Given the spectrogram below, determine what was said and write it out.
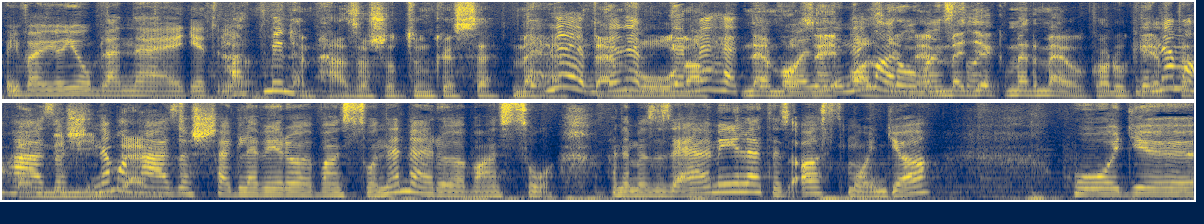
hogy vajon jobb lenne egyedül. Hát mi nem házasodtunk össze, mehettem de nem, de volna. mehettek nem volna, azért, de nem azért nem szó- megyek, mert meg akarok De nem a, házas, nem a mindent. házasságlevéről van szó, nem erről van szó, hanem ez az elmélet, ez azt mondja, hogy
